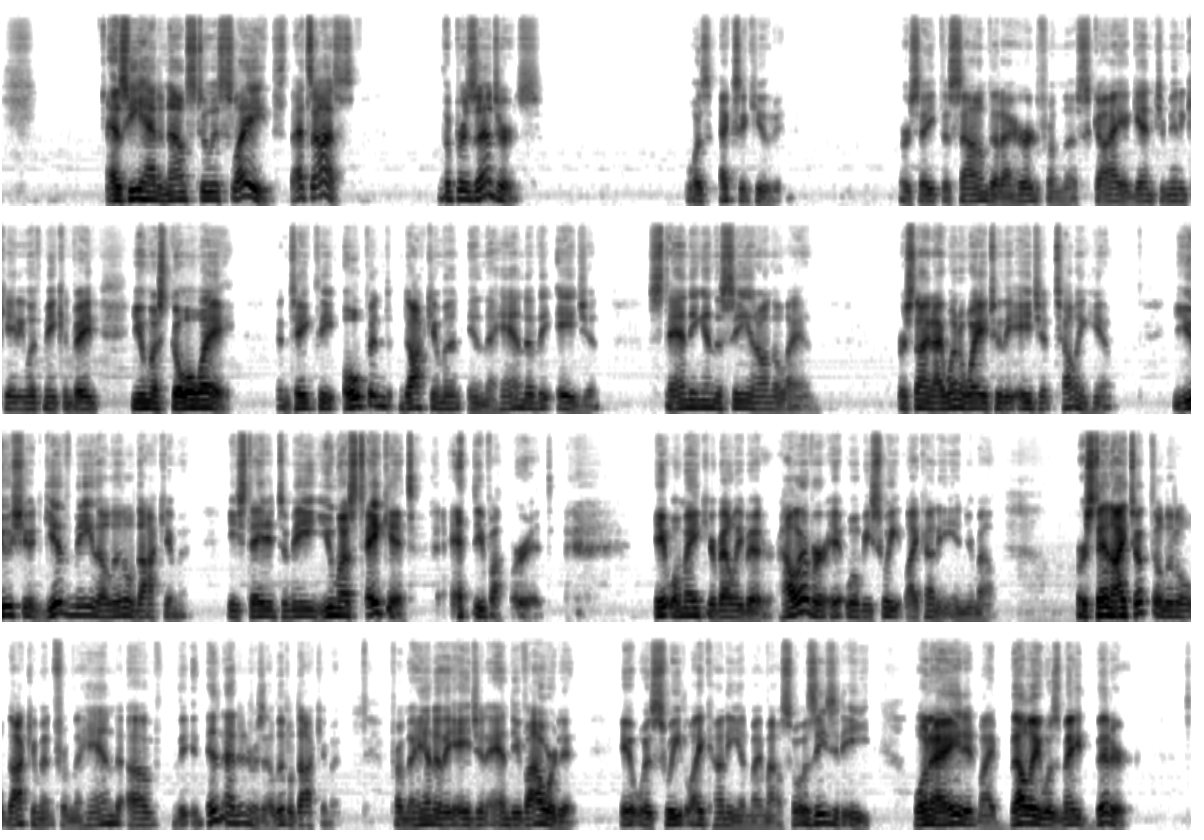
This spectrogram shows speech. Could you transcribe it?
as he had announced to his slaves, that's us, the presenters, was executed. Verse 8 The sound that I heard from the sky again communicating with me conveyed, You must go away and take the opened document in the hand of the agent standing in the sea and on the land. Verse 9 I went away to the agent telling him, You should give me the little document. He stated to me, You must take it and devour it. It will make your belly bitter. However, it will be sweet like honey in your mouth. Verse 10 I took the little document from the hand of the, isn't that interesting? A little document from the hand of the agent and devoured it. It was sweet like honey in my mouth. So it was easy to eat. When I ate it, my belly was made bitter.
